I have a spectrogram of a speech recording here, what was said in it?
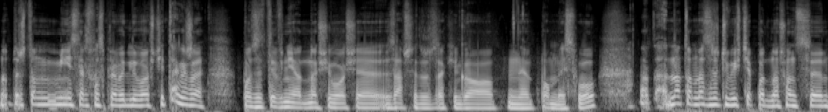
no zresztą Ministerstwo Sprawiedliwości także pozytywnie odnosiło się zawsze do takiego mm, pomysłu. Natomiast rzeczywiście podnosząc e,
